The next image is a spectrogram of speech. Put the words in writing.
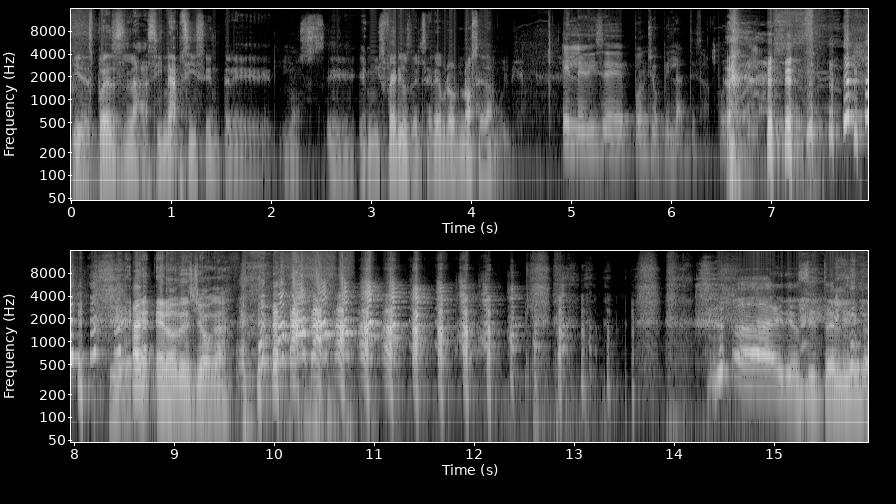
y después la sinapsis entre los eh, hemisferios del cerebro no se da muy bien. Y le dice Poncio Pilates a Poncio Pilates. sí, He- Herodes Yoga. Ay, Diosito lindo.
